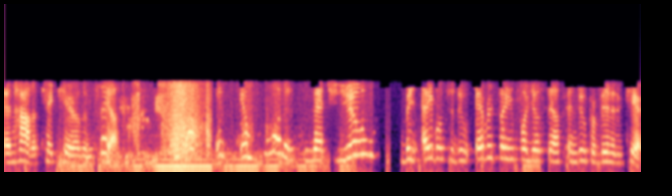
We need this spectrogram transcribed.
and how to take care of themselves. It's important that you be able to do everything for yourself and do preventative care.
